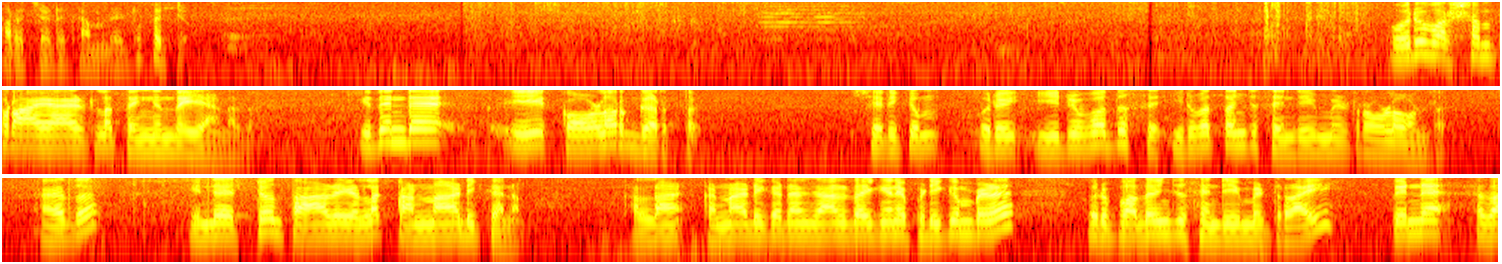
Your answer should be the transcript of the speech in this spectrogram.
പറിച്ചെടുക്കാൻ വേണ്ടിയിട്ട് പറ്റും. ഒരു വർഷം പ്രായമായിട്ടുള്ള തെങ്ങിൻ തൈയാണത് ഇതിന്റെ ഈ കോളർ ഗർത്ത് ശരിക്കും ഒരു ഇരുപത് ഇരുപത്തഞ്ച് സെന്റിമീറ്ററോളം ഉണ്ട്. അതായത് ഇതിന്റെ ഏറ്റവും താഴെയുള്ള കണ്ണാടി കനം കണ്ണാ കണ്ണാടിക്കനം ഞാനിത് ഇങ്ങനെ പിടിക്കുമ്പോൾ ഒരു പതിനഞ്ച് സെന്റിമീറ്ററായി. പിന്നെ അത്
